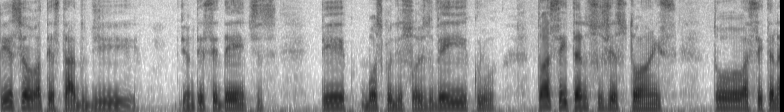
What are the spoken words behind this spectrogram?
ter seu atestado de de antecedentes, ter boas condições do veículo. Estou aceitando sugestões, estou aceitando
